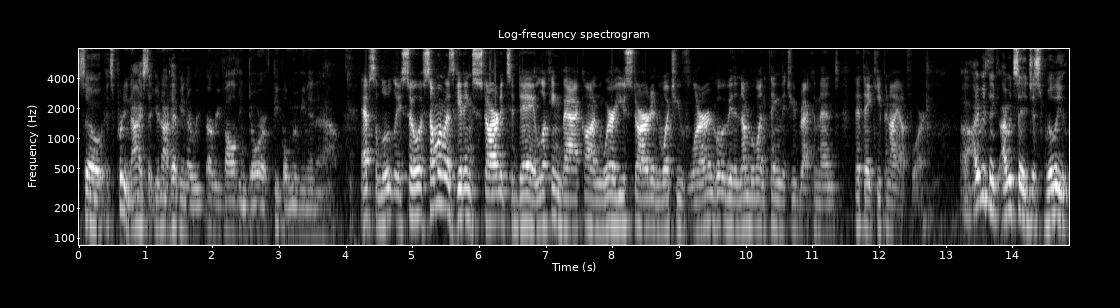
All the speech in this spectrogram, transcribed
So it's pretty nice that you're not having a, re- a, revolving door of people moving in and out. Absolutely. So if someone was getting started today, looking back on where you started and what you've learned, what would be the number one thing that you'd recommend that they keep an eye out for? Uh, I would think I would say just really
